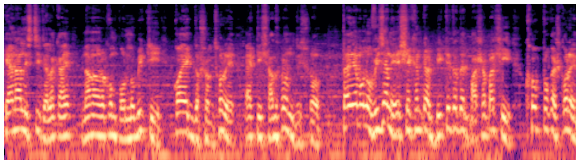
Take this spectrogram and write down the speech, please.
ক্যানাল স্ট্রিট এলাকায় নানা রকম পণ্য বিক্রি কয়েক দশক ধরে একটি সাধারণ দৃশ্য। তাই এমন অভিযানে সেখানকার বিক্রেতাদের পাশাপাশি ক্ষোভ প্রকাশ করেন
